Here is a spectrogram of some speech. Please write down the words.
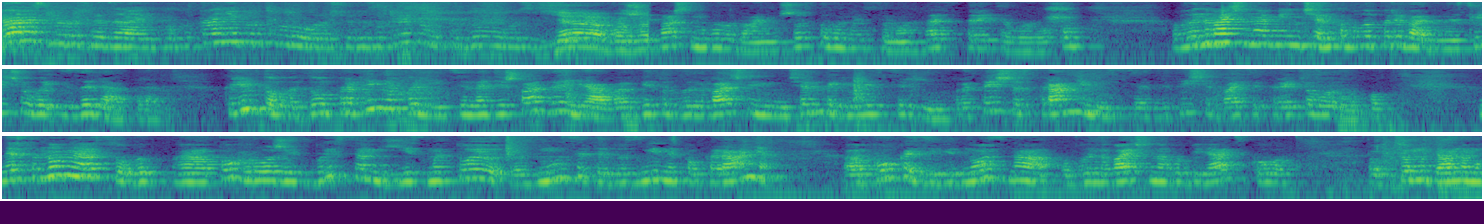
Зараз ми розглядаємо клопотання прокурора щодо закритого судового засідання. я вважаю. Вашим головуванням 6.07.23 року обвинувачена Мінченка було переведено з слідчого ізолятора. Крім того, до управління поліції надійшла заява від обвинуваченої Мінченка Юлії Сергійовни про те, що з травня місяця 2023 року нестановлені особи е, погрожують вбивством її з метою змусити до зміни покарання е, показів відносно обвинуваченого Біляцького в цьому даному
